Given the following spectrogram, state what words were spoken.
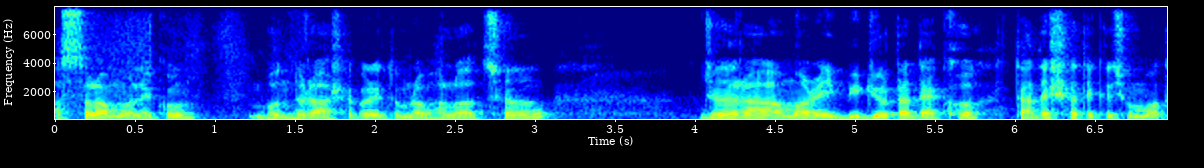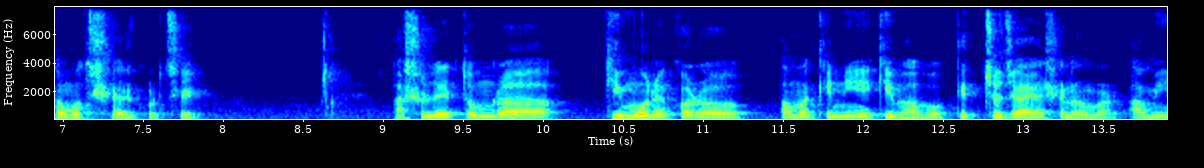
আসসালামু আলাইকুম। বন্ধুরা, আশা করি তোমরা ভালো আছো। যারা আমার এই ভিডিওটা দেখো, তাদের সাথে কিছু মতামত শেয়ার করছি। আসলে তোমরা কি মনে করো, আমাকে নিয়ে কি ভাবো? কিচ্ছু যায় আসে না আমার। আমি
